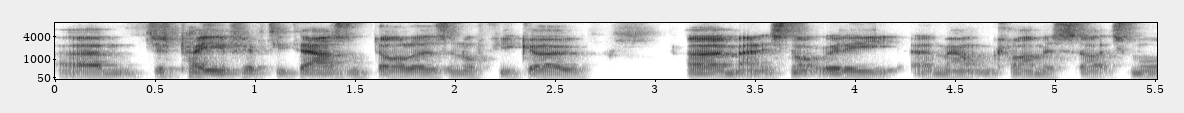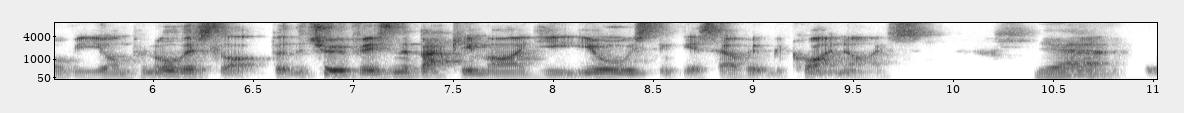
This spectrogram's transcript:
Um, just pay you fifty thousand dollars and off you go. Um, and it's not really a mountain climb as such, more of a yomp and all this lot. But the truth is, in the back of your mind, you, you always think to yourself, it'd be quite nice, yeah, uh,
